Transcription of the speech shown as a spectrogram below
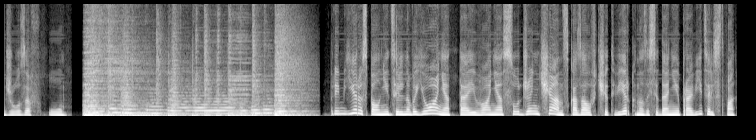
Джозеф У. Премьер исполнительного юаня Тайваня Су Джинчан сказал в четверг на заседании правительства,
